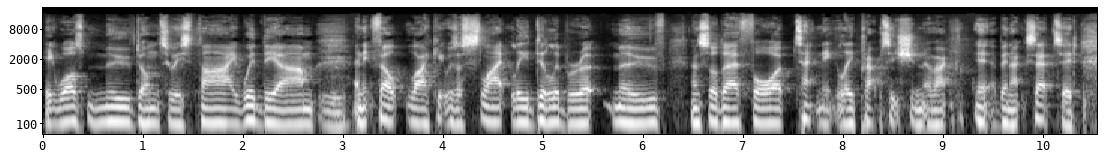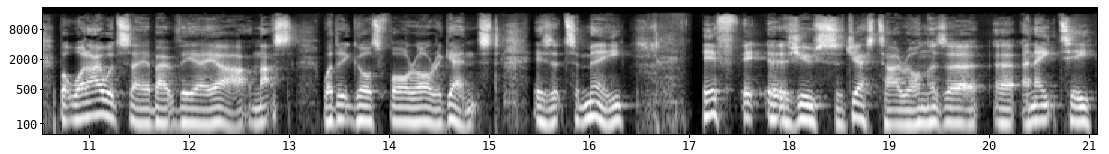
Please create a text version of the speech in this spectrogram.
it was moved onto his thigh with the arm, and it felt like it was a slightly deliberate move, and so therefore, technically, perhaps it shouldn't have, it have been accepted. But what I would say about VAR, and that's whether it goes for or against, is that to me, if it, as you suggest, Tyrone, there's a, a an 80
